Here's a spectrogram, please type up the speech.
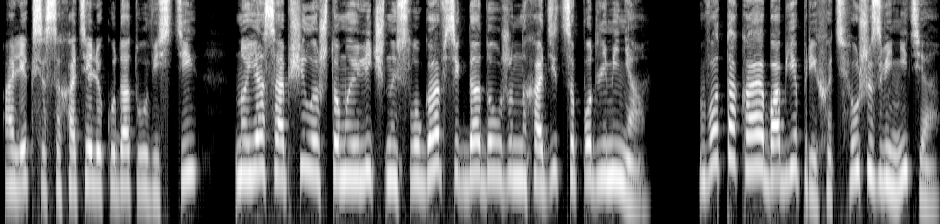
Алексиса хотели куда-то увезти, но я сообщила, что мой личный слуга всегда должен находиться подле меня. Вот такая бабья прихоть, уж извините.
